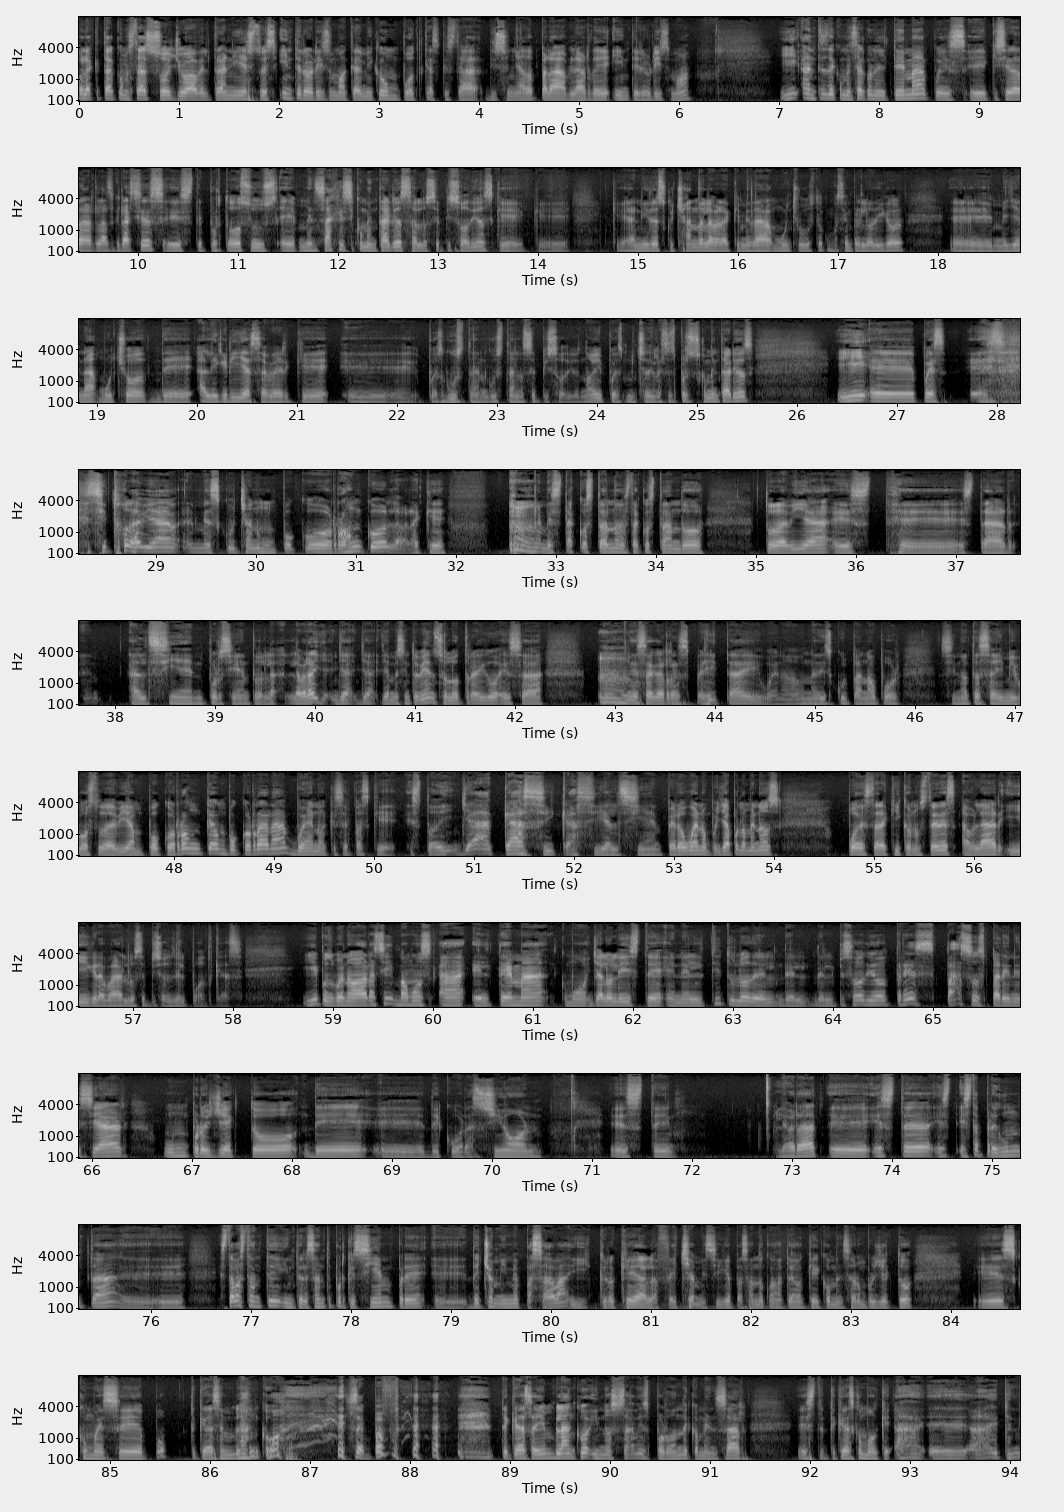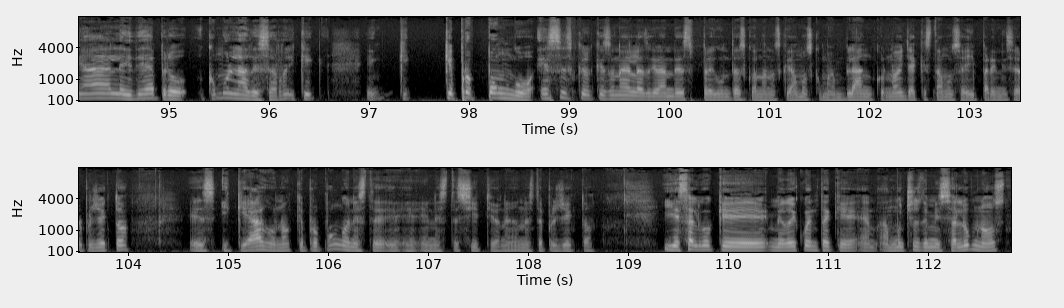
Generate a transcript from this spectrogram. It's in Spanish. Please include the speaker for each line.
Speaker 1: Hola, ¿qué tal? ¿Cómo estás? Soy Joa Beltrán y esto es Interiorismo Académico, un podcast que está diseñado para hablar de interiorismo. Y antes de comenzar con el tema, pues eh, quisiera dar las gracias este, por todos sus eh, mensajes y comentarios a los episodios que, que, que, han ido escuchando. La verdad que me da mucho gusto, como siempre lo digo. Eh, me llena mucho de alegría saber que eh, pues gustan, gustan los episodios, ¿no? Y pues muchas gracias por sus comentarios. Y eh, pues si todavía me escuchan un poco ronco, la verdad que me está costando, me está costando todavía este, estar al 100%. La, la verdad ya, ya, me siento bien, solo traigo esa, esa garrasperita y bueno, una disculpa, ¿no? Por si notas ahí mi voz todavía un poco ronca, un poco rara, bueno, que sepas que estoy ya casi, casi al 100. Pero bueno, pues ya por lo menos puedo estar aquí con ustedes, hablar y grabar los episodios del podcast. Y pues bueno, ahora sí, vamos a el tema, como ya lo leíste en el título del, del, episodio, tres pasos para iniciar un proyecto de eh, decoración. Este, la verdad, eh, esta, esta pregunta eh, está bastante interesante porque siempre, de hecho a mí me pasaba y creo que a la fecha me sigue pasando cuando tengo que comenzar un proyecto, es como ese pop, te quedas en blanco, ese pop, te quedas ahí en blanco y no sabes por dónde comenzar. Este, te quedas como que, ah, ay, tenía la idea, pero ¿cómo la desarrollo? ¿Qué, qué, ¿Qué propongo? Esa es, creo que es una de las grandes preguntas cuando nos quedamos como en blanco, ¿no? Ya que estamos ahí para iniciar el proyecto, es ¿y qué hago, no? ¿Qué propongo en este, en este sitio, en este proyecto? Y es algo que me doy cuenta que a muchos de mis alumnos,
